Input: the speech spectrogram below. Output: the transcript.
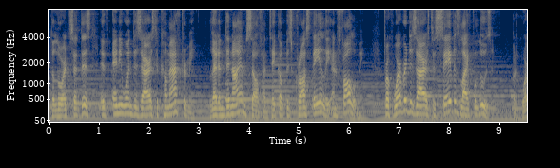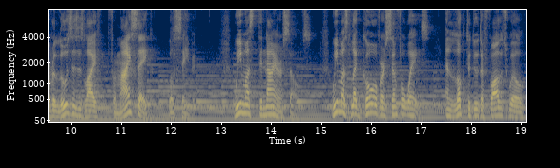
The Lord said this If anyone desires to come after me, let him deny himself and take up his cross daily and follow me. For whoever desires to save his life will lose it, but whoever loses his life for my sake will save it. We must deny ourselves. We must let go of our sinful ways and look to do the Father's will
